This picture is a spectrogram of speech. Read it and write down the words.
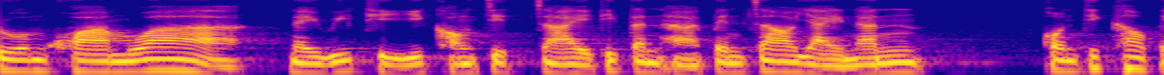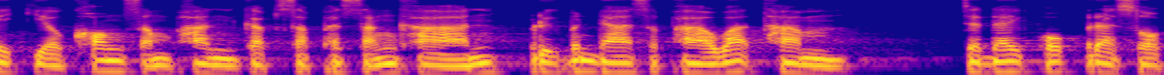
รวมความว่าในวิถีของจิตใจที่ตัณหาเป็นเจ้าใหญ่นั้น คนที่เข้าไปเกี่ยวข้องสัมพันธ์กับสรรพสังขารหรือบรรดาสภาวะธรรม จะได้พบประสบ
